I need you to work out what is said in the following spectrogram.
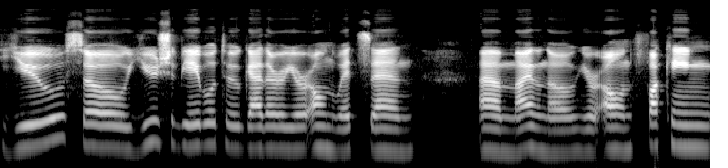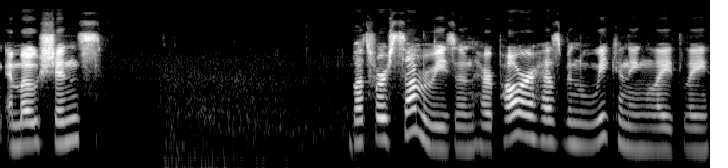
you? So you should be able to gather your own wits and, um, I don't know, your own fucking emotions? But for some reason, her power has been weakening lately.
